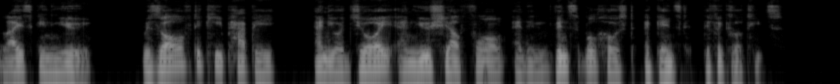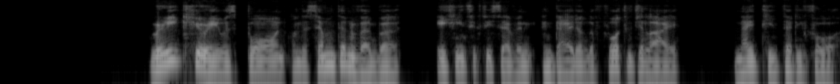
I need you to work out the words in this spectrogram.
lies in you. Resolve to keep happy and your joy and you shall form an invincible host against difficulties. Marie Curie was born on the 7th of November 1867 and died on the 4th of July 1934.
